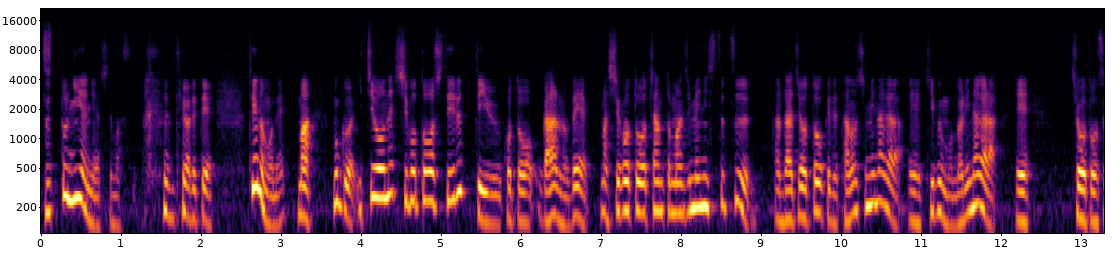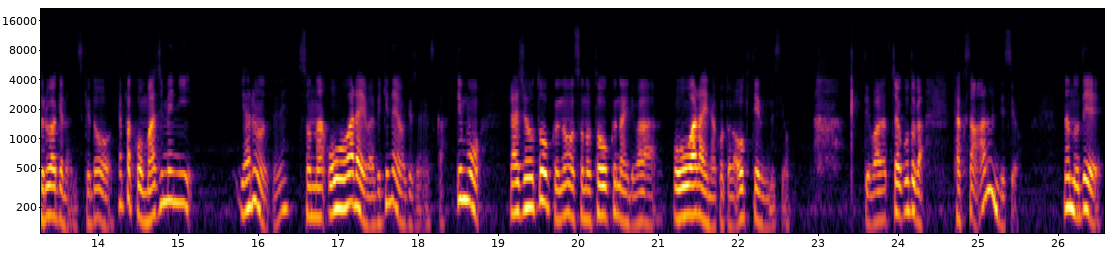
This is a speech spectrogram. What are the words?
ずっとニヤニヤしてます。って言われてっていうのもねまあ僕は一応ね仕事をしているっていうことがあるので、まあ、仕事をちゃんと真面目にしつつあのラジオトークで楽しみながら、えー気分も乗りながら、えー仕事をするわけなんですけどやっぱこう真面目にやるのでねそんな大笑いはできないわけじゃないですか。でもラジオトークのそのトーク内では大笑いなことが起きてるんですよ。って笑っちゃうことがたくさんあるんですよ。なので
